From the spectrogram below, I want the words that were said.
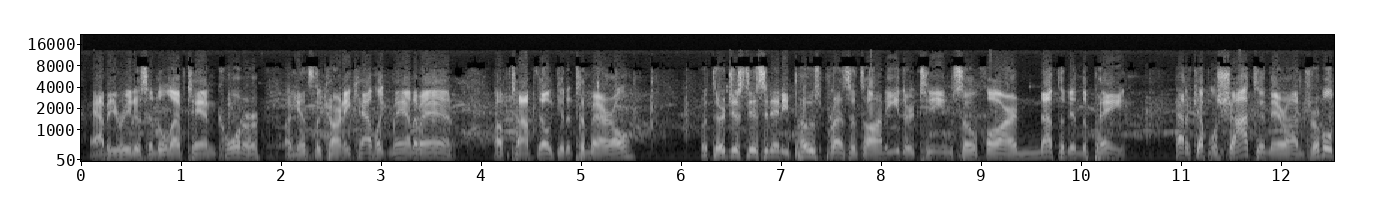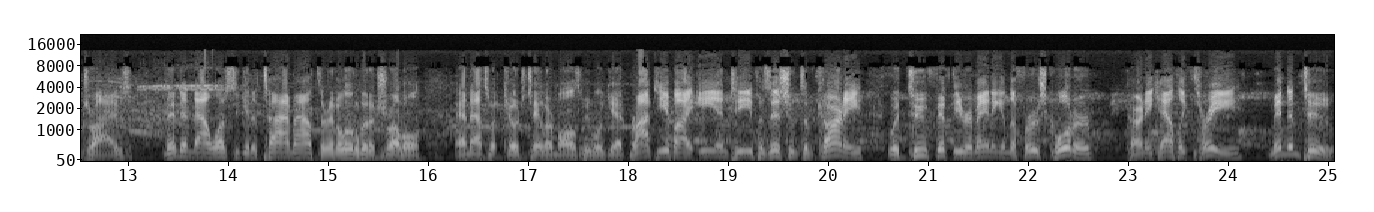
Abby Reedus into the left hand corner against the Kearney Catholic man to man. Up top, they'll get it to Merrill. But there just isn't any post presence on either team so far. Nothing in the paint. Had a couple shots in there on dribble drives. Minden now wants to get a timeout. They're in a little bit of trouble. And that's what Coach Taylor Malsby will get. Brought to you by ENT Physicians of Kearney with 2.50 remaining in the first quarter. Kearney Catholic 3, Minden 2.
